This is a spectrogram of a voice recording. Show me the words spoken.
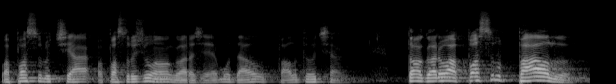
O apóstolo, Tiago, o apóstolo João agora já ia mudar o Paulo pelo Tiago. Então agora o apóstolo Paulo,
